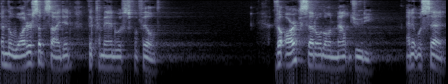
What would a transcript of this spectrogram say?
And the water subsided, the command was fulfilled. The ark settled on Mount Judi, and it was said,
